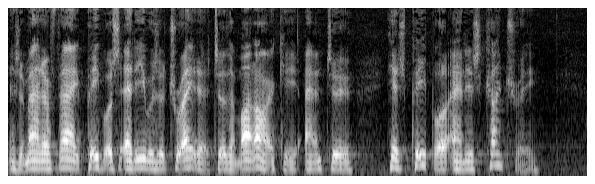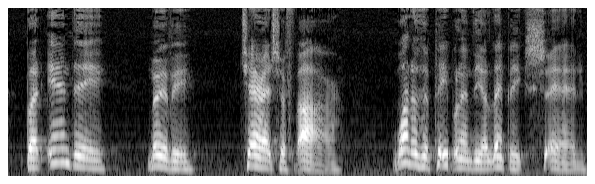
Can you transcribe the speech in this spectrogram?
As a matter of fact, people said he was a traitor to the monarchy and to his people and his country. But in the movie Chariots of Fire, one of the people in the Olympics said,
